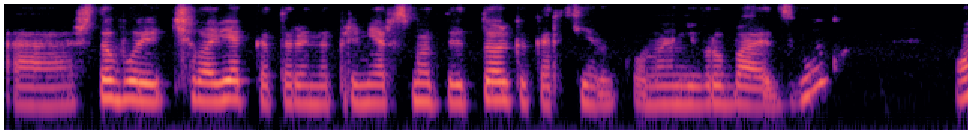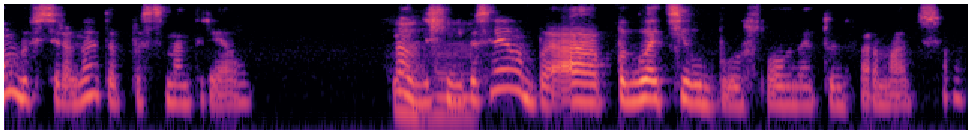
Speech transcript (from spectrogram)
а, чтобы человек, который, например, смотрит только картинку, но не врубает звук, он бы все равно это посмотрел. Ну, uh-huh. точнее, не посмотрел бы, а поглотил бы условно эту информацию.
